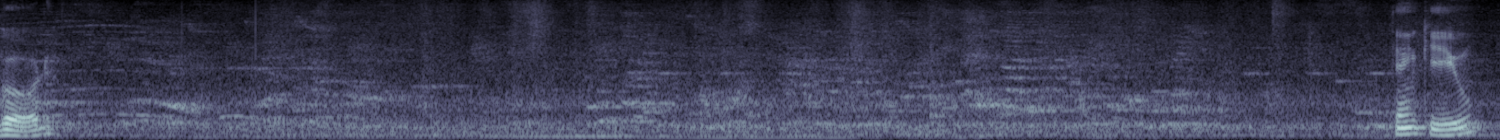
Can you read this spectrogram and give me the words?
good. Thank you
